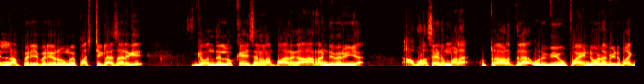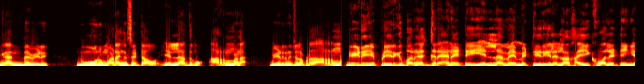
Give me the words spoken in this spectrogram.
எல்லாம் பெரிய பெரிய ரூமு ஃபஸ்ட்டு கிளாஸாக இருக்குது இங்கே வந்து லொக்கேஷன் எல்லாம் அரண்டு வருவீங்க அவ்வளோ சைடு மலை. குற்றாலத்தில் ஒரு வியூ பாயிண்டோட வீடு பார்த்தீங்கன்னா இந்த வீடு. நூறு மடங்கு செட் ஆகும் எல்லாத்துக்கும். அரண்மனை. வீடுன்னு சொல்லப்படாது அரண்மனை. வீடு எப்படி இருக்கு பாருங்க கிரானைட்டு எல்லாமே மெட்டீரியல் எல்லாம் ஹை குவாலிட்டிங்க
